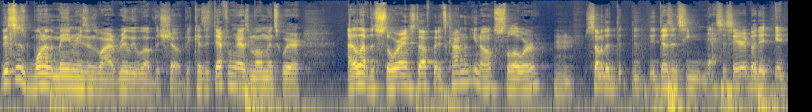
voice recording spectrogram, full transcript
This is one of the main reasons why I really love the show because it definitely has moments where I love the story and stuff, but it's kind of you know slower. Mhm. Some of the it doesn't seem necessary, but it, it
